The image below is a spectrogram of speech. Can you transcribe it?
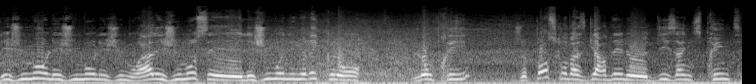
Les jumeaux, les jumeaux, les jumeaux. Ah, les jumeaux, c'est les jumeaux numériques que l'on pris. Je pense qu'on va se garder le design sprint.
